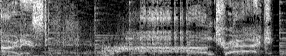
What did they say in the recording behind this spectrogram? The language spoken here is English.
Artist on track.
